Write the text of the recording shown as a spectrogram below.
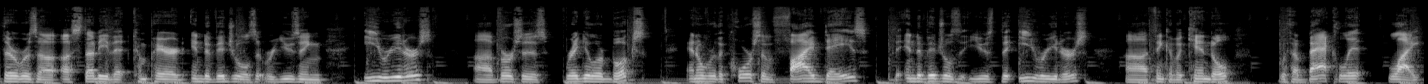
there was a, a study that compared individuals that were using e readers uh, versus regular books. And over the course of five days, the individuals that used the e readers, uh, think of a Kindle with a backlit light,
